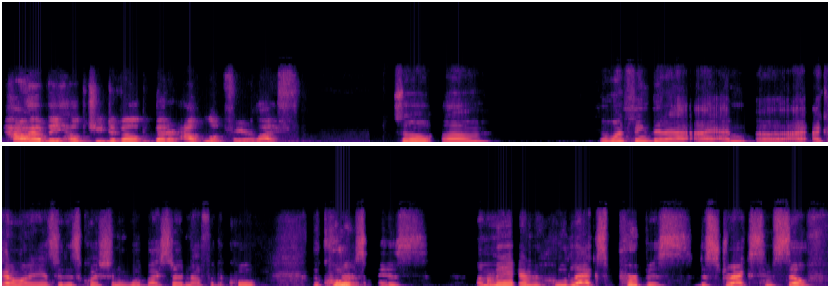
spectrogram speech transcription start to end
How have they helped you develop a better outlook for your life? So, um, the one thing that I, I am uh, I, I kind of want to answer this question by starting off with a quote. The quote sure. says, "A man who lacks purpose distracts himself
